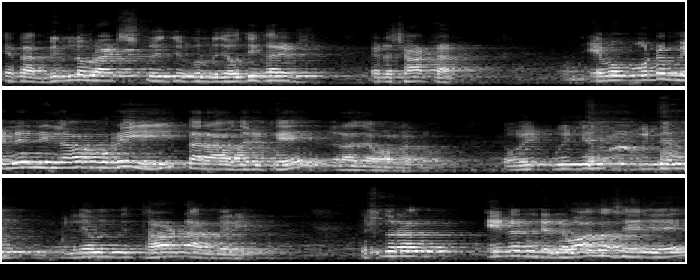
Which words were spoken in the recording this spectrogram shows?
এটা বিল অফ রাইটস তৈরি করল, যে অধিকারের এটা চার্টার এবং ওটা মেনে নেওয়ার পরেই তারা ওদেরকে রাজা বানালো। William William William the Third আর মেরি তো সুতরাং এটা রেওয়াজ আছে যে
